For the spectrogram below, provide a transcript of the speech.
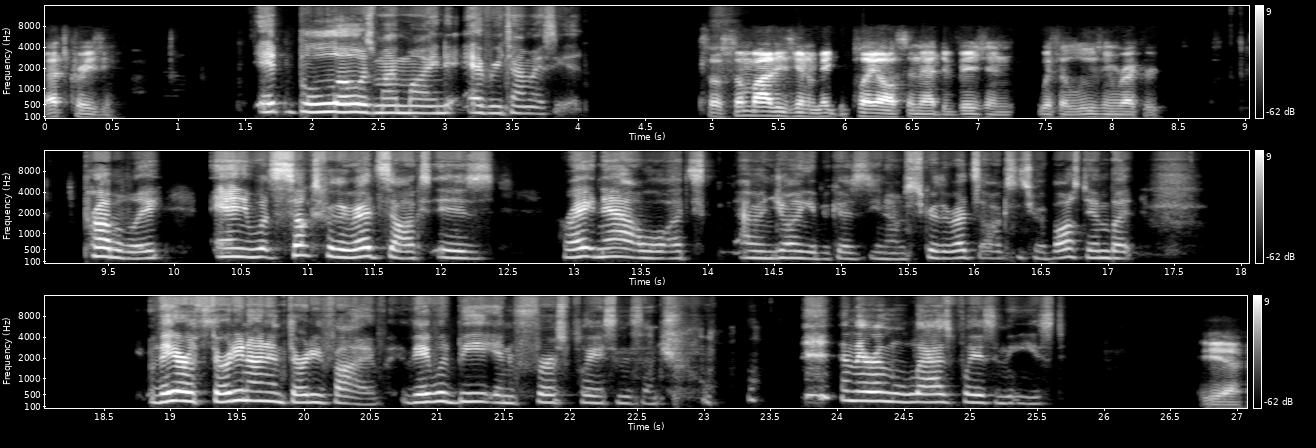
That's crazy. It blows my mind every time I see it. So somebody's going to make the playoffs in that division with a losing record. Probably. And what sucks for the Red Sox is right now, well, it's I'm enjoying it because, you know, screw the Red Sox and screw Boston, but they are 39 and 35. They would be in first place in the Central. and they're in last place in the East. Yeah.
